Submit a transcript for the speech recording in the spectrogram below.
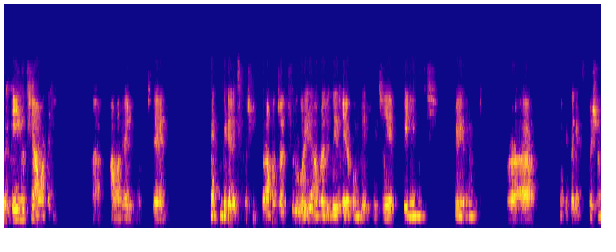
তো এই হচ্ছে আমাদের আমাদের হচ্ছে ম্যাথমেটিক্যাল এক্সপ্রেশন তো আমরা চল, শুরু করি। আমরা যদি এরকম দেখি যে print print mathematical expression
